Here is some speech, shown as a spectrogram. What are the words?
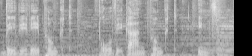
www.provegan.info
